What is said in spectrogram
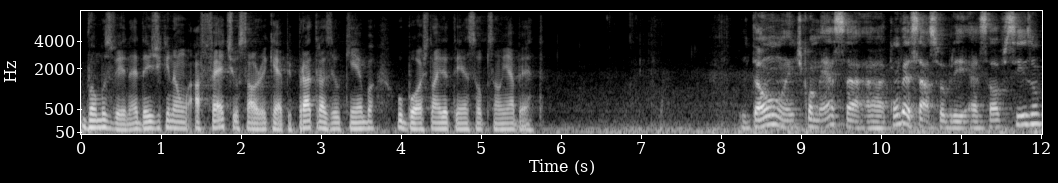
vamos ver, né? Desde que não afete o salary cap para trazer o Kemba, o Boston ainda tem essa opção em aberto. Então a gente começa a conversar sobre essa off-season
